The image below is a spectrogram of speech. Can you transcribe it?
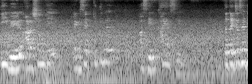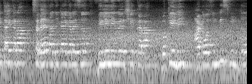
ती वेळ आरशामध्ये एक्झॅक्ट किती वेळ असेल? काय असेल? तर त्याच्यासाठी काय करा? सगळ्यात आधी काय करायचं? दिलेली वेळ चेक करा. व केली. आठ वाजून वीस मिनिटं.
